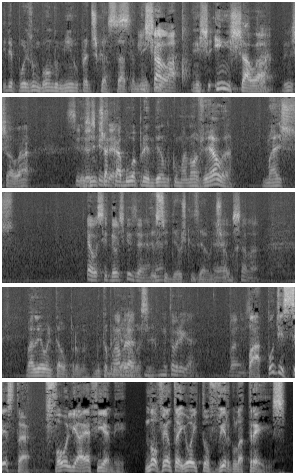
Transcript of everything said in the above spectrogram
e depois um bom domingo para descansar também. que- Inshallah. Insh- Inshallah. Inshallah. Se a Deus gente quiser. acabou aprendendo com uma novela, mas É, ou se Deus quiser. né? se Deus quiser, o É. Valeu então. Muito Um obrigado abraço. a você. Muito obrigado. Papo de Sexta, Folha FM 98,3.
